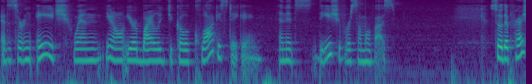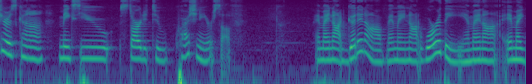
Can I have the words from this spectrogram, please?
at a certain age when, you know, your biological clock is ticking and it's the issue for some of us. So the pressure is kind of makes you started to questioning yourself. Am I not good enough? Am I not worthy? Am I not am I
